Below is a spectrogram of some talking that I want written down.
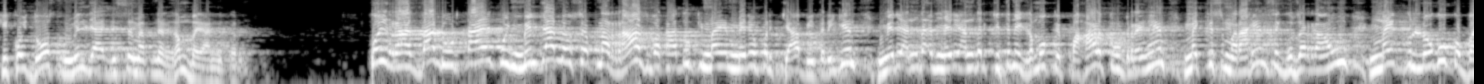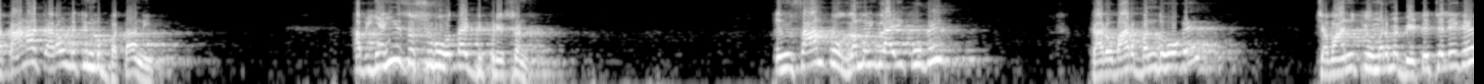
कि कोई दोस्त मिल जाए जिससे मैं अपने गम बयान करूँ। कोई राजदार ढूंढता है, कोई मिल जाए, मैं उसे अपना राज बता दूँ कि मैं, मेरे ऊपर क्या बीत रही है, मेरे अंदर मेरे अंदर कितने गमों के पहाड़ टूट रहे हैं, मैं किस मराहल से गुजर रहा हूँ, मैं लोगों को बताना चाह रहा हूँ, लेकिन लोग बता नहीं। अब यहीं से शुरू होता है डिप्रेशन। इंसान को गम लायक हो गई, कारोबार बंद हो गए, जवानी की उम्र में बेटे चले गए,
